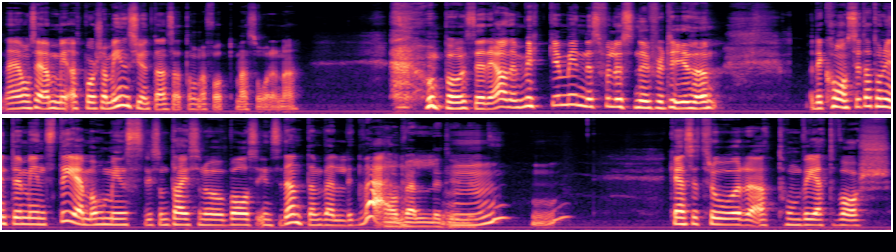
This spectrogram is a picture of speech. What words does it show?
Nej, hon säger att Porsche minns ju inte ens att hon har fått de här såren. Och Bo säger ja det är mycket minnesförlust nu för tiden. Det är konstigt att hon inte minns det, men hon minns liksom Dyson och Balls incidenten väldigt väl. Ja, väldigt tydligt. Mm, mm. Kenzie tror att hon vet vars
